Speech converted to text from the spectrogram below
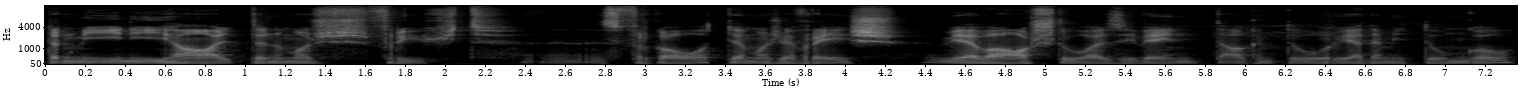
Termine einhalten, du musst Früchte, äh, es vergeht, du musst ja frisch. Wie warst du als Eventagentur, wie damit umgehen?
